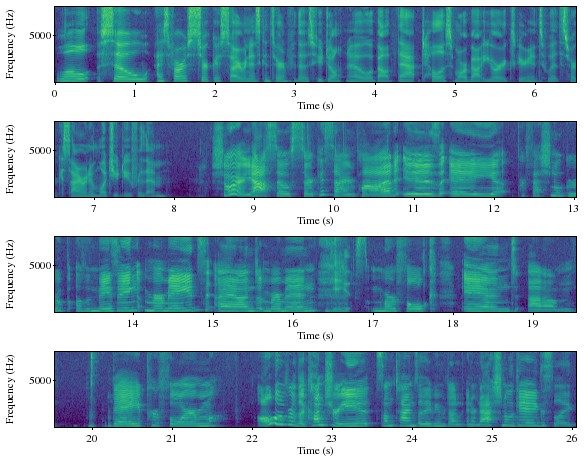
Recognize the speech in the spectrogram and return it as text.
Well, so as far as Circus Siren is concerned, for those who don't know about that, tell us more about your experience with Circus Siren and what you do for them. Sure, yeah. So Circus Siren Pod is a professional group of amazing mermaids and mermen. Yes. merfolk and um, they perform all over the country sometimes they've even done international gigs like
